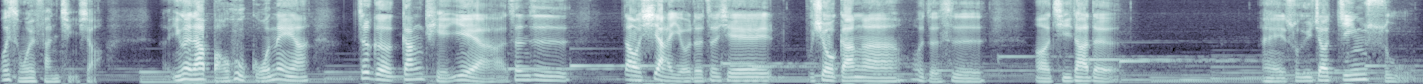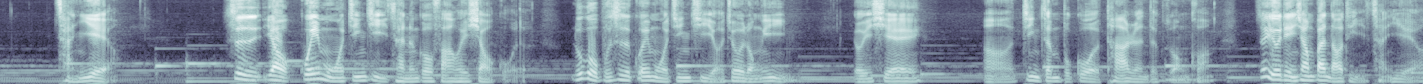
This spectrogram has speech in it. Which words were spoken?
为什么会反倾销？因为它保护国内啊，这个钢铁业啊，甚至到下游的这些不锈钢啊，或者是。呃，其他的，哎，属于叫金属产业啊，是要规模经济才能够发挥效果的。如果不是规模经济哦，就容易有一些啊竞争不过他人的状况。这有点像半导体产业啊，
